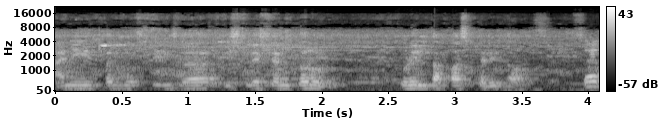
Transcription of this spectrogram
आणि इतर गोष्टींचं विश्लेषण करून पुढील तपास करीत आहोत. सर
